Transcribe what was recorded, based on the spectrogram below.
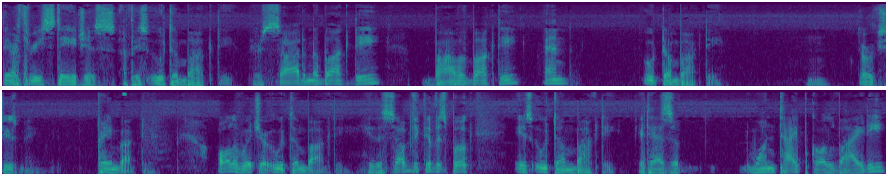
there are three stages of his Uttam Bhakti. There's Sadhana Bhakti, Bhava Bhakti, and Uttam Bhakti. Hmm? Or excuse me, Prem Bhakti all of which are Uttam Bhakti. The subject of his book is Uttam Bhakti. It has a one type called Vaidhi,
